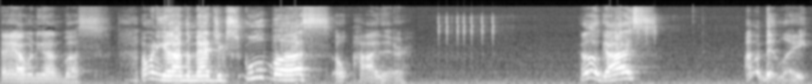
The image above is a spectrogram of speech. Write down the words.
Hey, I'm gonna get on the bus. I'm gonna get on the Magic School Bus! Oh, hi there. Hello, guys! I'm a bit late.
